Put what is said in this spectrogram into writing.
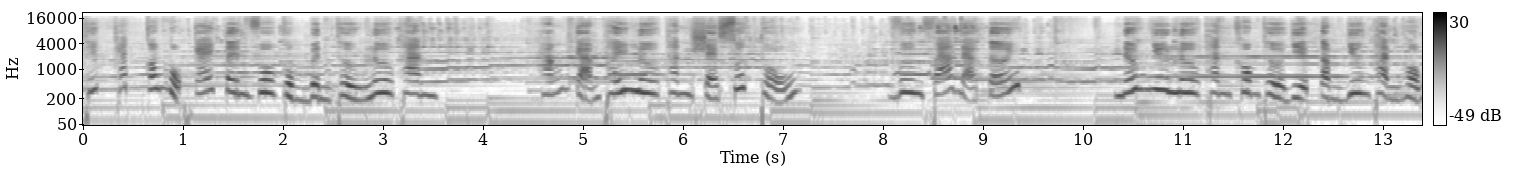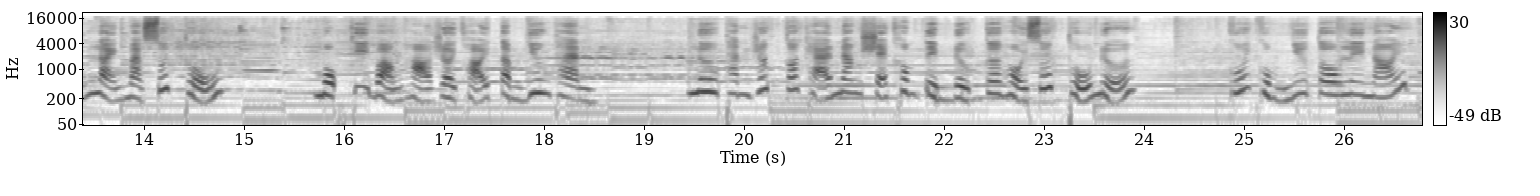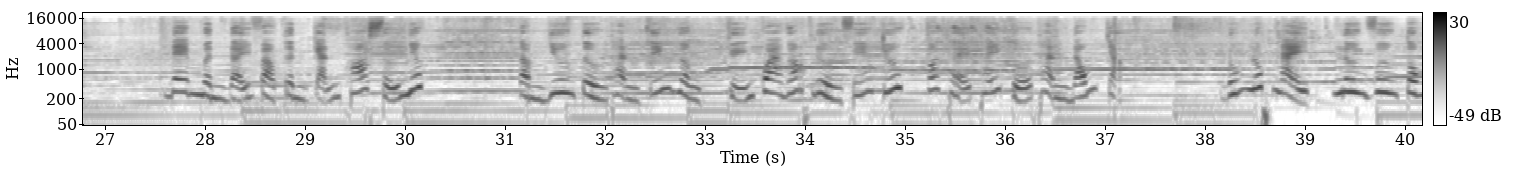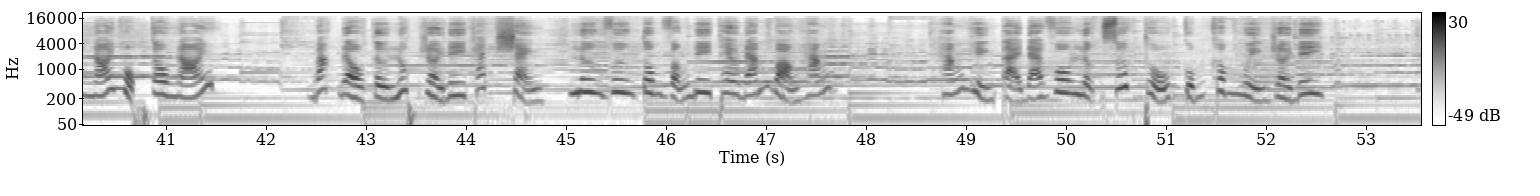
Thiết khách có một cái tên vô cùng bình thường Lưu Thanh. Hắn cảm thấy Lưu Thanh sẽ xuất thủ. Vương phá đã tới. Nếu như Lưu Thanh không thừa dịp tầm dương thành hỗn loạn mà xuất thủ, Một khi bọn họ rời khỏi tầm dương thành, Lưu Thanh rất có khả năng sẽ không tìm được cơ hội xuất thủ nữa. Cuối cùng như Tô Ly nói Đem mình đẩy vào tình cảnh khó xử nhất. Tầm dương tường thành tiến gần, Chuyển qua góc đường phía trước, Có thể thấy cửa thành đóng chặt. Đúng lúc này, Lương Vương Tôn nói một câu nói. Bắt đầu từ lúc rời đi khách sạn, Lương Vương Tôn vẫn đi theo đám bọn hắn. Hắn hiện tại đã vô lực xuất thủ, cũng không nguyện rời đi.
